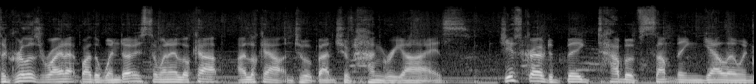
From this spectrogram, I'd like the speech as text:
The grill is right up by the window, so when I look up, I look out into a bunch of hungry eyes. Jeff's grabbed a big tub of something yellow and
